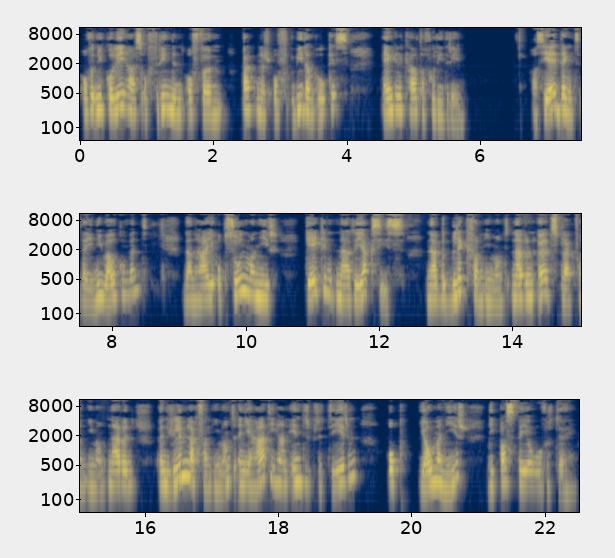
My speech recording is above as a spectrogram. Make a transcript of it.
Of het nu collega's of vrienden of um, partner of wie dan ook is, eigenlijk geldt dat voor iedereen. Als jij denkt dat je niet welkom bent, dan ga je op zo'n manier kijken naar reacties, naar de blik van iemand, naar een uitspraak van iemand, naar een, een glimlach van iemand en je gaat die gaan interpreteren op jouw manier, die past bij jouw overtuiging.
